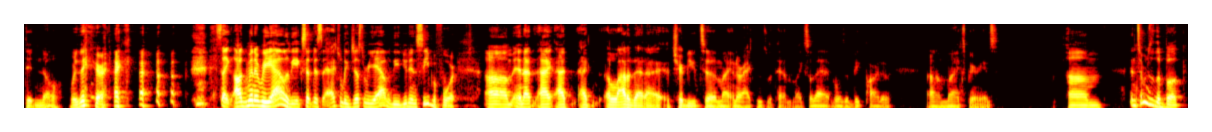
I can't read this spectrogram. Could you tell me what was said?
didn't know were there. like it's like augmented reality, except it's actually just reality you didn't see before. Um, and I, I, I, I, a lot of that I attribute to my interactions with him. Like, so that was a big part of um, my experience. Um, in terms of the book,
